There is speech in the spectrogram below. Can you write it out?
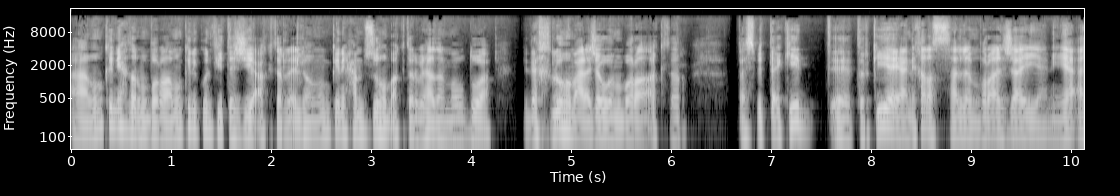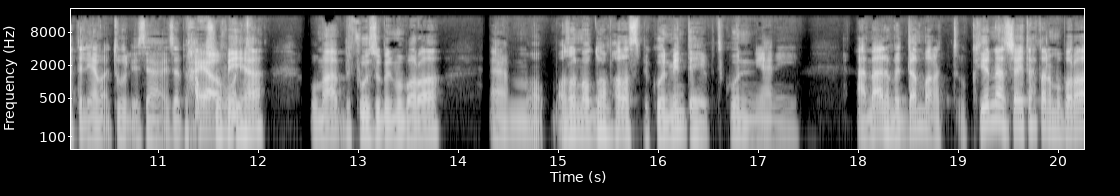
آه ممكن يحضر مباراة ممكن يكون في تشجيع أكثر لهم ممكن يحمسوهم أكثر بهذا الموضوع يدخلوهم على جو المباراة أكثر بس بالتأكيد آه، تركيا يعني خلص هلا المباراة الجاي يعني يا قتل يا مقتول إذا إذا بخبصوا فيها وما بيفوزوا بالمباراة أظن موضوعهم خلص بيكون منتهي بتكون يعني امالهم اتدمرت. وكثير ناس جاي تحضر المباراة.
